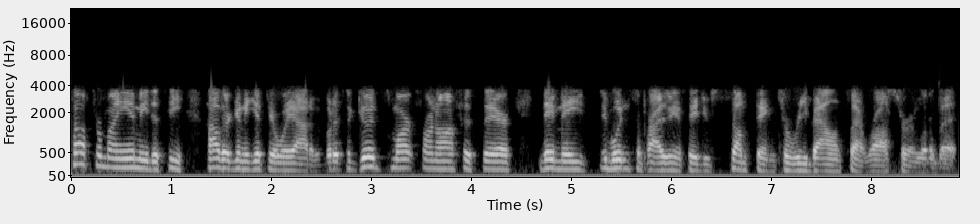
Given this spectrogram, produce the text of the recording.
tough for Miami to see how they're going to get their way out of it. But it's a good, smart front office there. They may. It wouldn't surprise me if they do something to rebalance that roster a little bit.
